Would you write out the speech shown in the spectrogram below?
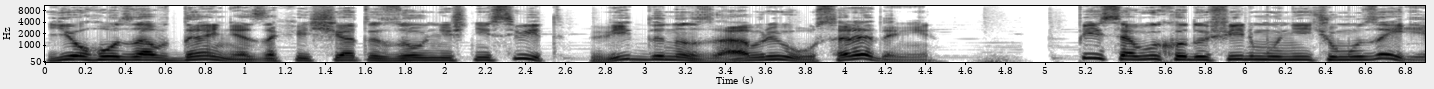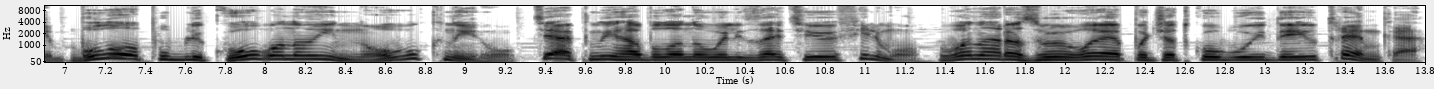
його завдання захищати зовнішній світ від динозаврів усередині. Після виходу фільму Ніч у музеї було опубліковано і нову книгу. Ця книга була новелізацією фільму. Вона розвиває початкову ідею Тренка.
